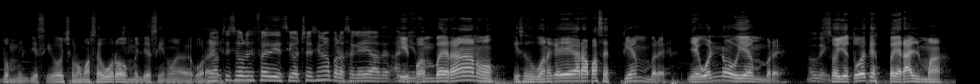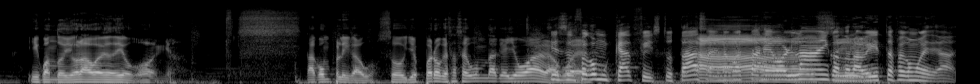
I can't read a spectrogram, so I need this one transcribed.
2018, lo más seguro, 2019, por Yo ahí. no estoy seguro si fue 18 o 19, pero sé que ya. Y fue en verano y se supone que llegara para septiembre. Llegó en noviembre. Ok. So, yo tuve que esperar más. Y cuando yo la veo, digo, coño, está complicado. So, yo espero que esa segunda que yo haga. Sí, eso pues- fue como un catfish. Tú estabas saliendo con esta Ah, G online. Cuando sí. la viste fue como de. Ah.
